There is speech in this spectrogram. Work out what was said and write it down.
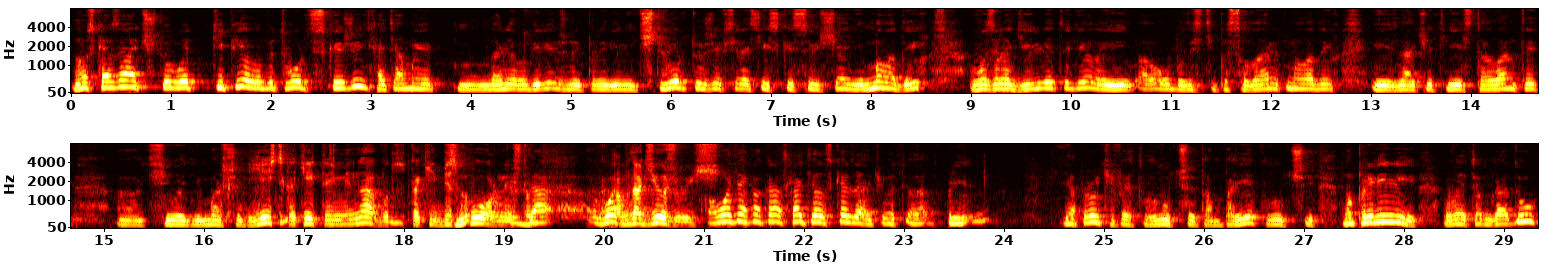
Но сказать, что вот кипела бы творческая жизнь, хотя мы на Левобережной провели четвертое уже всероссийское совещание молодых, возродили это дело, и области посылают молодых, и, значит, есть таланты. А, сегодня Маша... Есть какие-то имена, вот такие бесспорные, ну, что да, вот, обнадеживающие. Вот я как раз хотел сказать, вот а, при, я против этого, лучший там поэт, лучший, но привели в этом году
